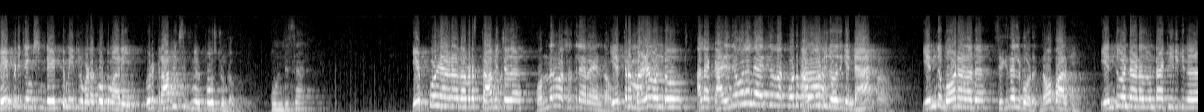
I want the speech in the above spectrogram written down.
മേപ്പിടി ജംഗ്ഷന്റെ എട്ട് മീറ്റർ വടക്കോട്ട് മാറി ഒരു ട്രാഫിക് സിഗ്നൽ പോസ്റ്റ് ഉണ്ടോ? ഉണ്ട് സാർ. എപ്പോഴാണ് അത് അവിടെ സ്ഥാപിച്ചത്? ഒന്നര വർഷത്തിലേറെ എത്ര മഴ കൊണ്ടു? അല്ല കഴിഞ്ഞ പോലെ റെക്കോർഡ് ചോദിക്കണ്ട. എന്ത് ബോർഡാണത്? സിഗ്നൽ ബോർഡ് നോ പാർക്കിംഗ് എന്തുകൊണ്ടാണ് അത് ഉണ്ടാക്കിയിരിക്കുന്നത്?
